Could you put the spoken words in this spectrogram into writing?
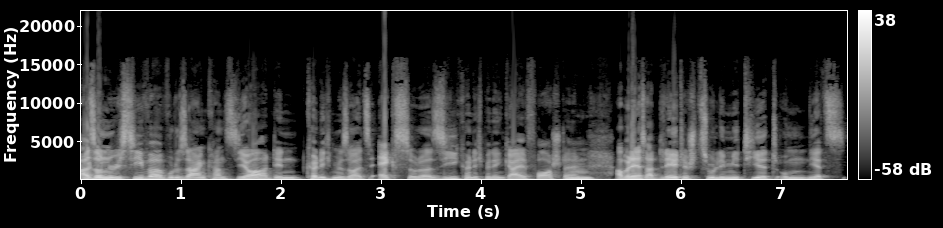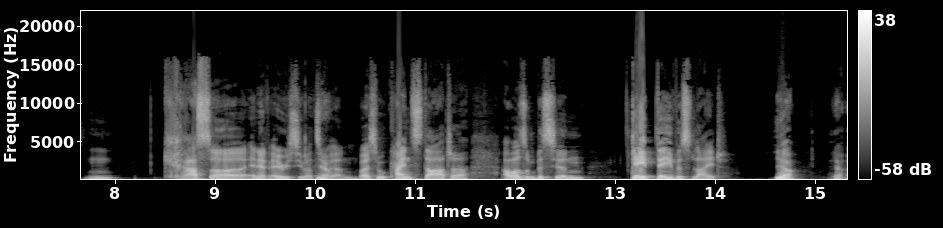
Also ein Receiver, wo du sagen kannst, ja, den könnte ich mir so als Ex oder sie, könnte ich mir den geil vorstellen. Aber der ist athletisch zu limitiert, um jetzt ein krasser NFL-Receiver zu Ja. werden. Weißt du, kein Starter, aber so ein bisschen Gabe Davis light. Ja. Ja.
